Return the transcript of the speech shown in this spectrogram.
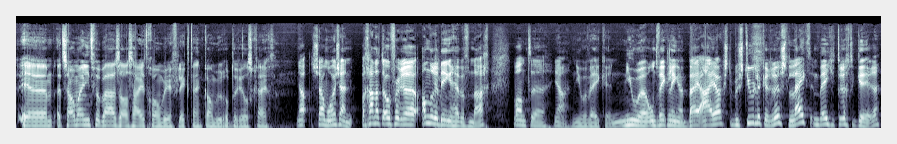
ehm, het zou mij niet verbazen als hij het gewoon weer flikt en Cambuur op de rails krijgt. Ja, zou mooi zijn. We gaan het over eh, andere dingen hebben vandaag. Want eh, ja, nieuwe weken, nieuwe ontwikkelingen bij Ajax. De bestuurlijke rust lijkt een beetje terug te keren.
